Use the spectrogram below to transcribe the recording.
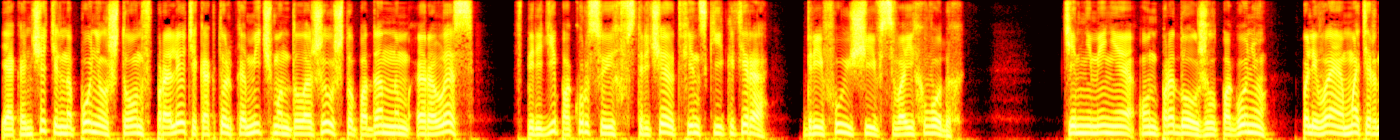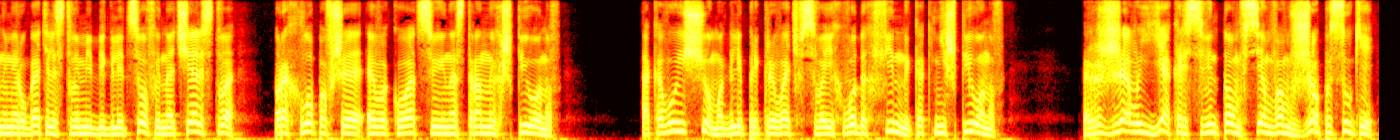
и окончательно понял, что он в пролете, как только Мичман доложил, что по данным РЛС впереди по курсу их встречают финские катера — дрейфующие в своих водах. Тем не менее, он продолжил погоню, поливая матерными ругательствами беглецов и начальство, прохлопавшее эвакуацию иностранных шпионов. А кого еще могли прикрывать в своих водах финны, как не шпионов? «Ржавый якорь с винтом всем вам в жопы, суки!»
